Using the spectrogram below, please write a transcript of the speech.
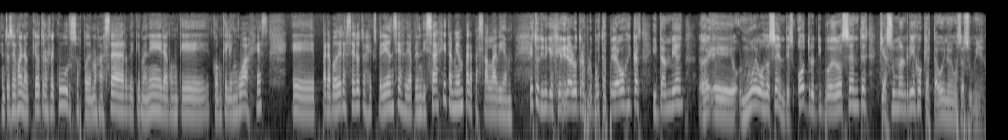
Entonces, bueno, ¿qué otros recursos podemos hacer? ¿De qué manera? ¿Con qué, con qué lenguajes? Eh, para poder hacer otras experiencias de aprendizaje y también para pasarla bien. Esto tiene que generar otras propuestas pedagógicas y también eh, nuevos docentes, otro tipo de docentes que asuman riesgos que hasta hoy no hemos asumido.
